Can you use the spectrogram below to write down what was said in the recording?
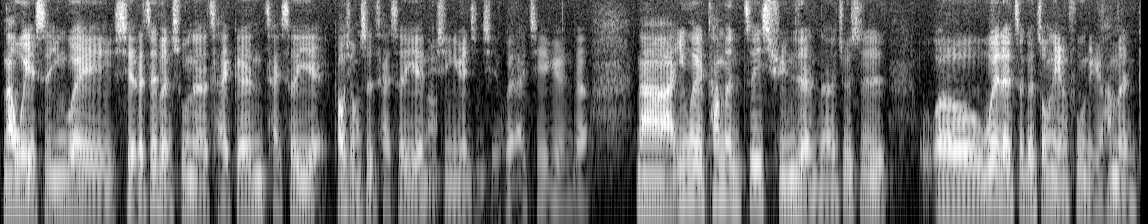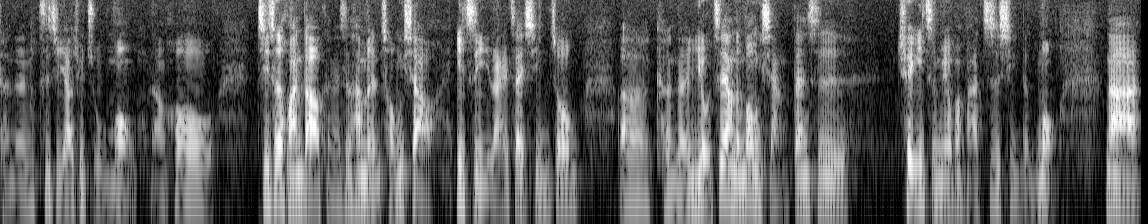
那我也是因为写了这本书呢，才跟彩色业高雄市彩色业女性愿景协会来结缘的。那因为他们这一群人呢，就是呃为了这个中年妇女，他们可能自己要去逐梦，然后机车环岛可能是他们从小一直以来在心中。呃，可能有这样的梦想，但是却一直没有办法执行的梦。那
